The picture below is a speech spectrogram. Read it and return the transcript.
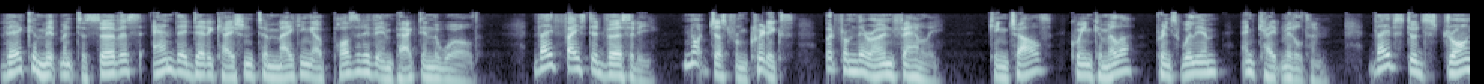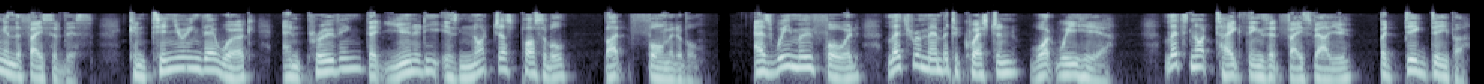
their commitment to service and their dedication to making a positive impact in the world. They've faced adversity, not just from critics, but from their own family King Charles, Queen Camilla, Prince William, and Kate Middleton. They've stood strong in the face of this, continuing their work and proving that unity is not just possible, but formidable. As we move forward, let's remember to question what we hear. Let's not take things at face value, but dig deeper.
